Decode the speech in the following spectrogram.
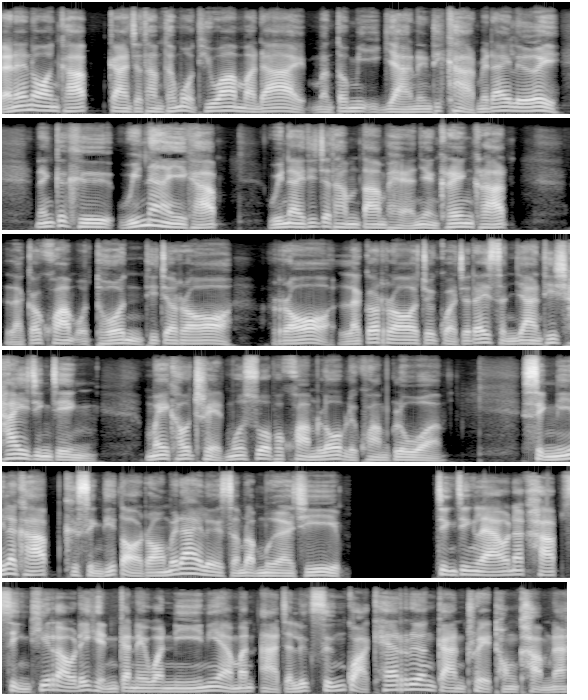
และแน่นอนครับ การจะทำทั้งหมดที่ว่ามาได้ มันต้องมีอีกอย่างหนึ่งที่ขาดไม่ได้เลย นั่นก็คือวินัยครับ วินัยที่จะทำตามแผนอย่างเคร่งครัด และก็ความอดทนที่จะรอ รอ แล้วก็รอจนกว่าจะได้สัญญาณที่ใช่จริง ๆ ไม่เข้าเทรดมั่วซั่วเพราะความโลภหรือความกลัว สิ่งนี้แหละครับ คือสิ่งที่ต่อรองไม่ได้เลยสำหรับมืออาชีพ จริงๆ แล้วนะครับ สิ่งที่เราได้เห็นกันในวันนี้เนี่ยมันอาจจะลึกซึ้งกว่าแค่เรื่องการเทรดทองคำนะ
